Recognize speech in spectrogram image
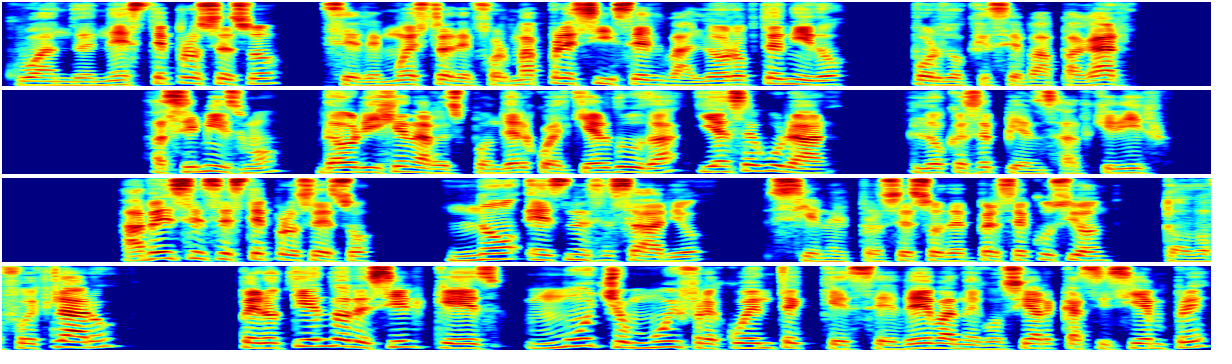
cuando en este proceso se demuestra de forma precisa el valor obtenido por lo que se va a pagar. Asimismo, da origen a responder cualquier duda y asegurar lo que se piensa adquirir. A veces este proceso no es necesario si en el proceso de persecución todo fue claro pero tiendo a decir que es mucho, muy frecuente que se deba negociar casi siempre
